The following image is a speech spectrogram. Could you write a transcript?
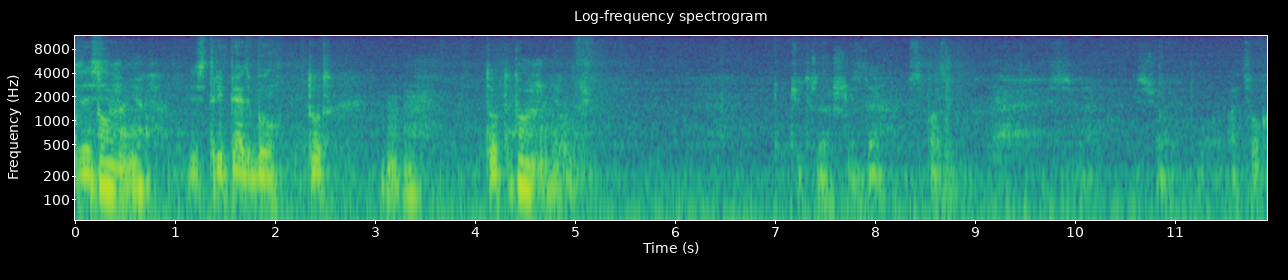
здесь. Тоже нет. Здесь 3-5 был. Тут. Тут. Тоже нет ничего. Чуть разошлись, да? Спазм. Сюда. Еще отек.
